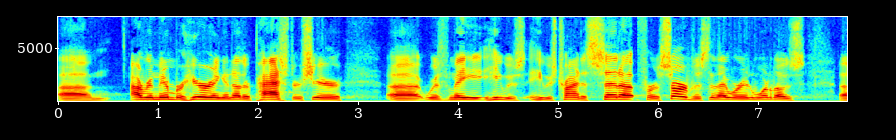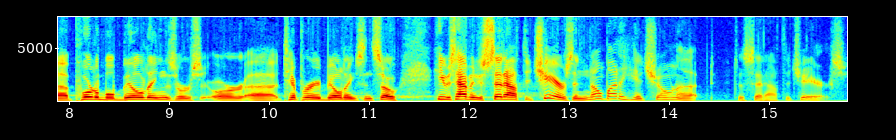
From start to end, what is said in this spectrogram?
Um, I remember hearing another pastor share uh, with me. He was he was trying to set up for a service, and they were in one of those uh, portable buildings or, or uh, temporary buildings. And so he was having to set out the chairs, and nobody had shown up to set out the chairs.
